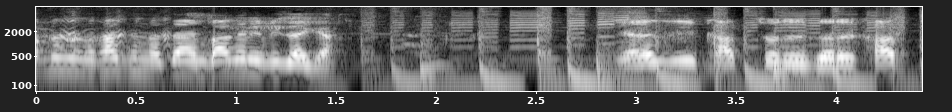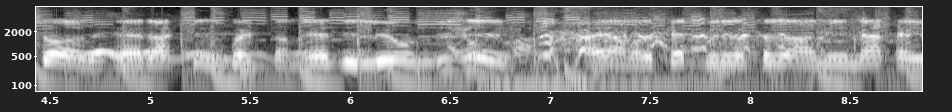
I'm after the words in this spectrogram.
আপনার সাথে খাইছেন না তাই আমি বাগারে ভিজাই গা। হ্যাঁ জি খাচ্ছ রে ঘরে খাচ্ছ হ্যাঁ রাখছি বাইতাম হ্যাঁ জি লেউন দিছে। তাই আমার পেট বেরিয়ে আমি না খাই।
